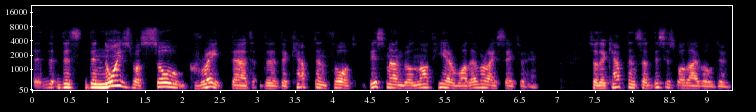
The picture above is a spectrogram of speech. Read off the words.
the, the noise was so great that the, the captain thought, This man will not hear whatever I say to him. So the captain said, This is what I will do.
